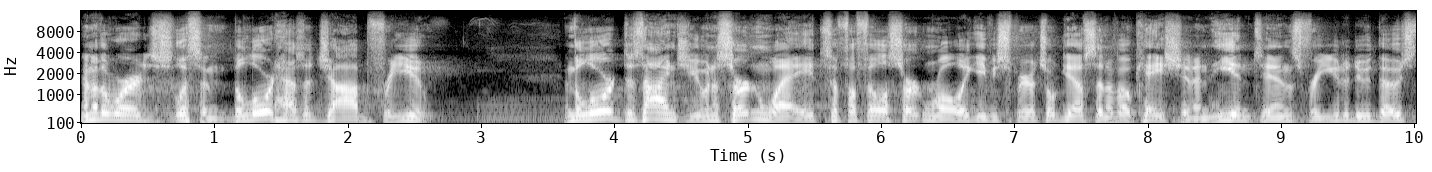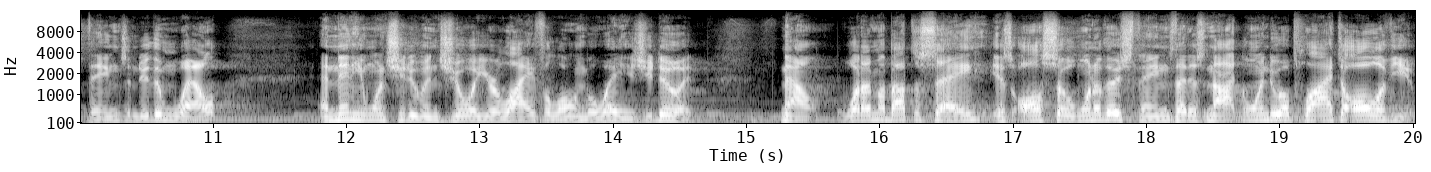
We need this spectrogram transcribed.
In other words, listen, the Lord has a job for you. And the Lord designed you in a certain way to fulfill a certain role. He gave you spiritual gifts and a vocation, and He intends for you to do those things and do them well. And then He wants you to enjoy your life along the way as you do it. Now, what I'm about to say is also one of those things that is not going to apply to all of you.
